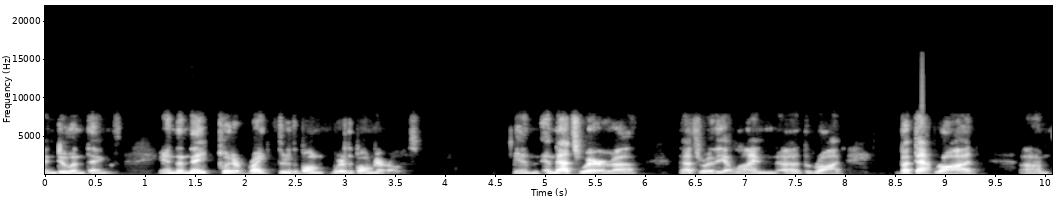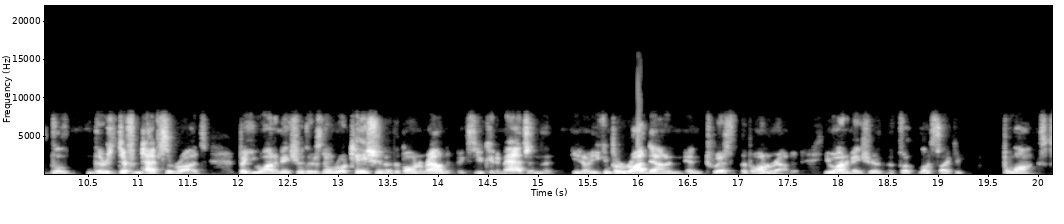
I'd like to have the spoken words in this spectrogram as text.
and doing things, and then they put it right through the bone where the bone marrow is and and that's where uh, that's where they align uh, the rod. But that rod, um, the, there's different types of rods, but you want to make sure there's no rotation of the bone around it because you can imagine that you know you can put a rod down and, and twist the bone around it. You want to make sure that the foot looks like it belongs.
